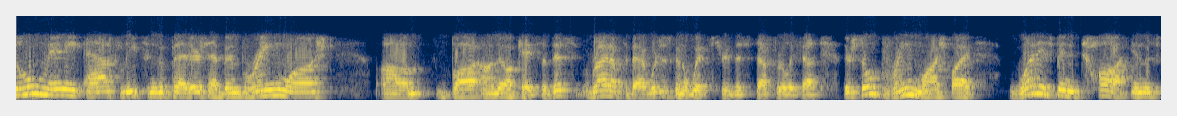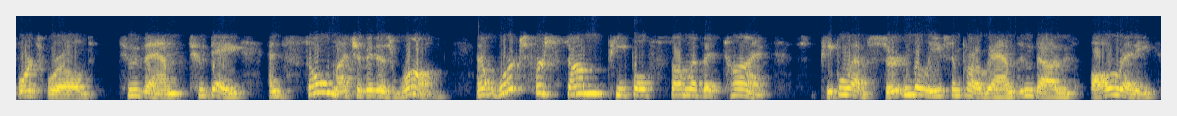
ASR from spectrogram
So many athletes and competitors have been brainwashed Um, but uh, okay, so this right off the bat, we're just going to whip through this stuff really fast. They're so brainwashed by what has been taught in the sports world to them to date, and so much of it is wrong. And it works for some people some of the time. People who have certain beliefs and programs and values already,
